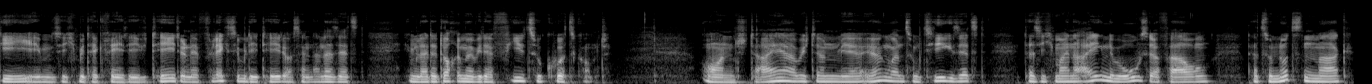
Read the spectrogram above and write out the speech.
die eben sich mit der Kreativität und der Flexibilität auseinandersetzt, eben leider doch immer wieder viel zu kurz kommt. Und daher habe ich dann mir irgendwann zum Ziel gesetzt, dass ich meine eigene Berufserfahrung dazu nutzen mag,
